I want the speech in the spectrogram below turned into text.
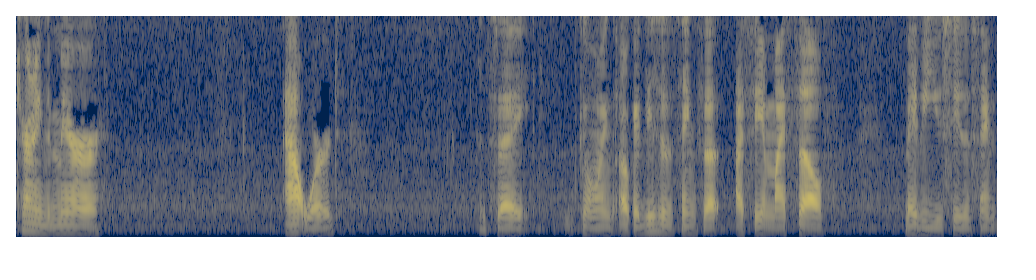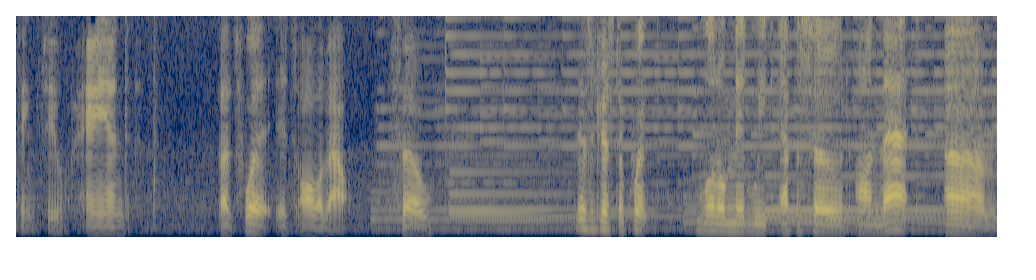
turning the mirror outward and say, going, okay, these are the things that I see in myself. Maybe you see the same thing too. And that's what it's all about. So, this is just a quick little midweek episode on that. Um,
